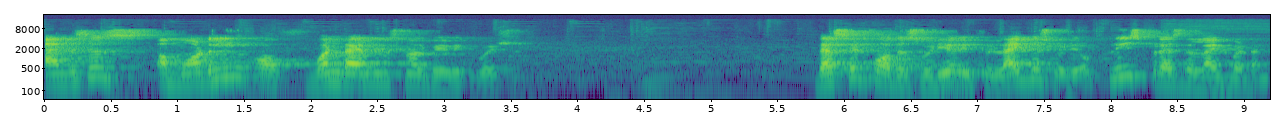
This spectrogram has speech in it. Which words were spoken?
And this is a modeling of one dimensional wave equation That's it for this video. If you like this video, please press the like button.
